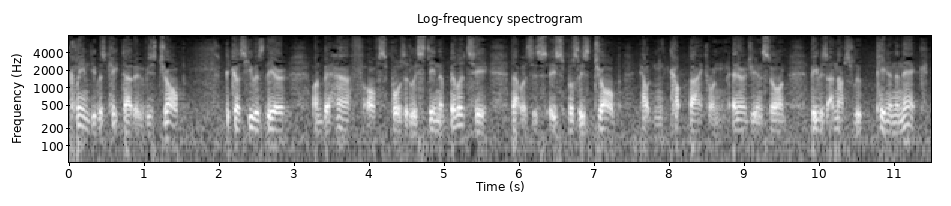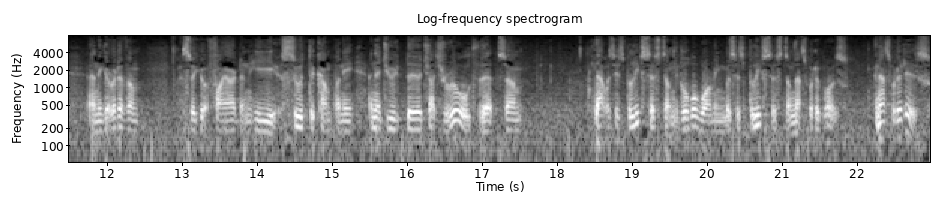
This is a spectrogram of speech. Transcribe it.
claimed he was kicked out of his job because he was there on behalf of supposedly sustainability. That was his, his supposedly his job, helping cut back on energy and so on. But he was an absolute pain in the neck, and they got rid of him. So he got fired, and he sued the company, and the, ju- the judge ruled that um, that was his belief system. Global warming was his belief system. That's what it was. And that's what it is.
